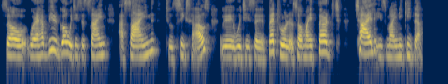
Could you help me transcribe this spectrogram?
So where I have Virgo, which is a sign assigned to sixth house, which is a pet ruler. So my third child is my Nikita,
